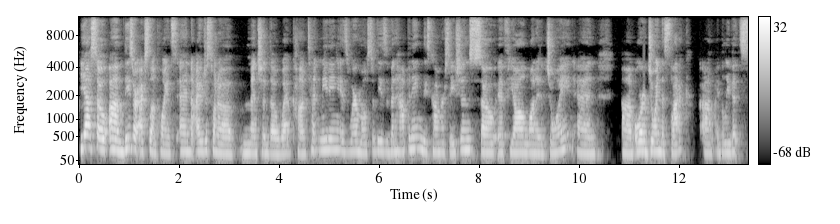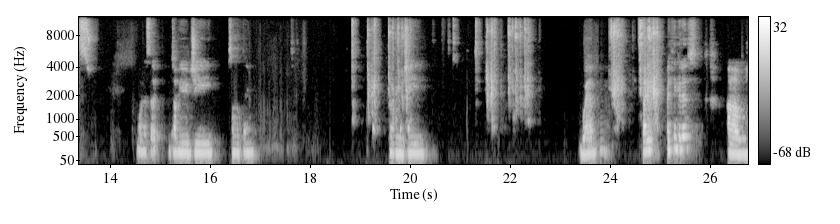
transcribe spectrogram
Yeah, so um, these are excellent points. And I just want to mention the web content meeting is where most of these have been happening, these conversations. So if y'all want to join and um, or join the Slack, um, I believe it's, what is it? WG something. WG web site, I think it is. Um,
